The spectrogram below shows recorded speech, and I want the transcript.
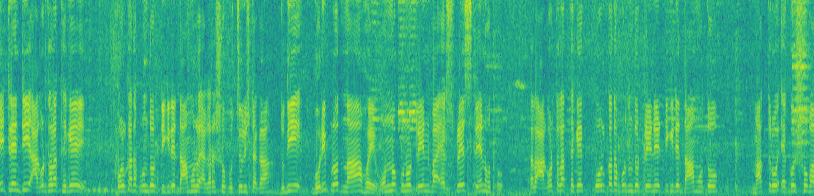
এই ট্রেনটি আগরতলা থেকে কলকাতা পর্যন্ত টিকিটের দাম হলো এগারোশো পঁচল্লিশ টাকা। যদি গরিব রথ না হয়ে অন্য কোনো ট্রেন বা এক্সপ্রেস ট্রেন হতো, তাহলে আগরতলা থেকে কলকাতা পর্যন্ত ট্রেনের টিকিটের দাম হতো মাত্র একুশশো বা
